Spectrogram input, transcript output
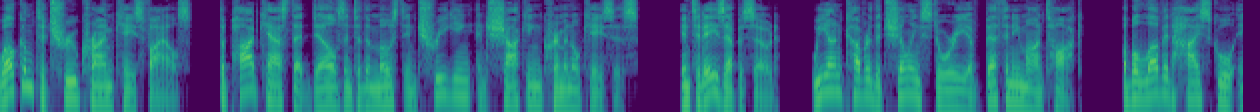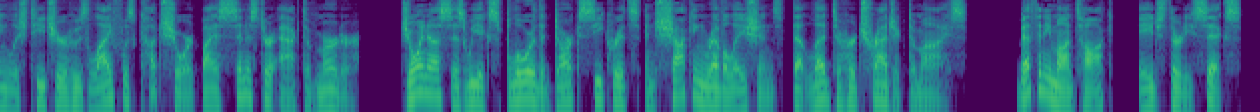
Welcome to True Crime Case Files, the podcast that delves into the most intriguing and shocking criminal cases. In today's episode, we uncover the chilling story of Bethany Montauk, a beloved high school English teacher whose life was cut short by a sinister act of murder. Join us as we explore the dark secrets and shocking revelations that led to her tragic demise. Bethany Montauk, age 36,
